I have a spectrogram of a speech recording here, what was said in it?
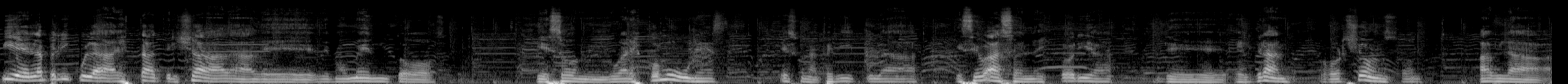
Bien, la película está trillada de, momentos que son lugares comunes. Es una película que se basa en la historia del el gran Robert Johnson. Habla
